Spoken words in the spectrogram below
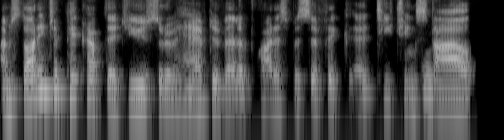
I'm starting to pick up that you sort of have developed quite a specific uh, teaching mm. style,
